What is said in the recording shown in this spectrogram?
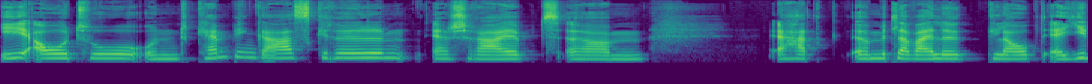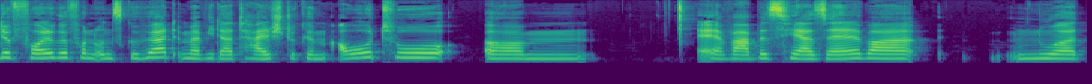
E-Auto und Campinggasgrill. Er schreibt, ähm, Er hat äh, mittlerweile, glaubt er, jede Folge von uns gehört, immer wieder Teilstücke im Auto. Ähm, er war bisher selber nur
